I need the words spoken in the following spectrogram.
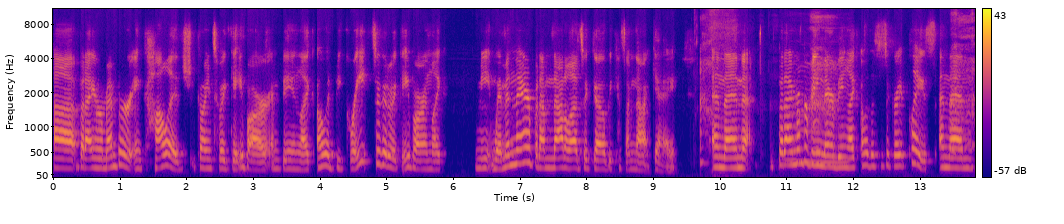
Uh, but I remember in college going to a gay bar and being like, oh, it'd be great to go to a gay bar and like meet women there, but I'm not allowed to go because I'm not gay. And then, but I remember being there and being like, oh, this is a great place. And then to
